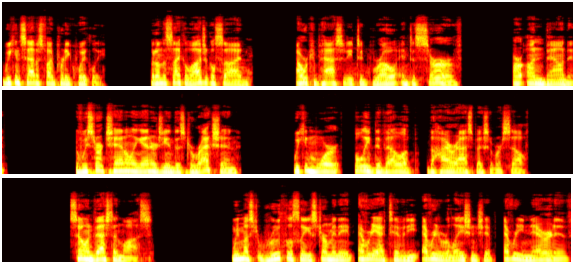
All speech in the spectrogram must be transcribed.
we can satisfy pretty quickly. But on the psychological side, our capacity to grow and to serve are unbounded. If we start channeling energy in this direction, we can more fully develop the higher aspects of ourself. So invest in loss. We must ruthlessly exterminate every activity, every relationship, every narrative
